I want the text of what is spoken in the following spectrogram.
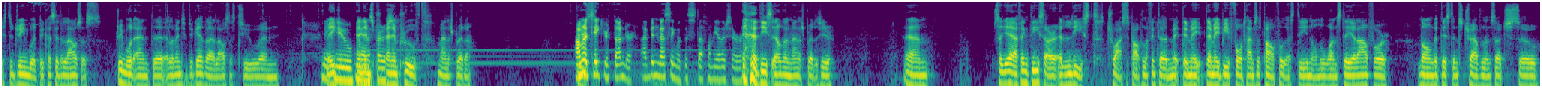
is the Dreamwood because it allows us Dreamwood and uh, Elementium together allows us to um, Make, new an, imp- spreaders. an improved mana spreader. I'm gonna take your thunder. I've been messing with this stuff on the other server. these Elven mana spreaders here. Um, so yeah, I think these are at least twice as powerful. I think they may, they may they may be four times as powerful as the normal ones. They allow for longer distance travel and such. So,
